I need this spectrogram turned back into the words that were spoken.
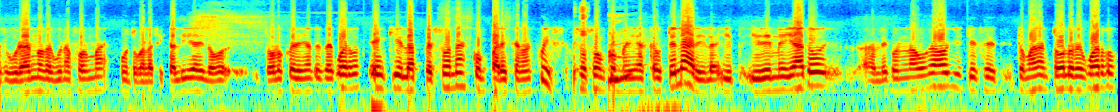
asegurarnos de alguna forma, junto con la Fiscalía y, todos los coordinadores de acuerdo, en que las personas comparezcan al juicio. Eso son con medidas cautelares y, de inmediato eh, hablé con el abogado que, que se tomaran todos los resguardos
